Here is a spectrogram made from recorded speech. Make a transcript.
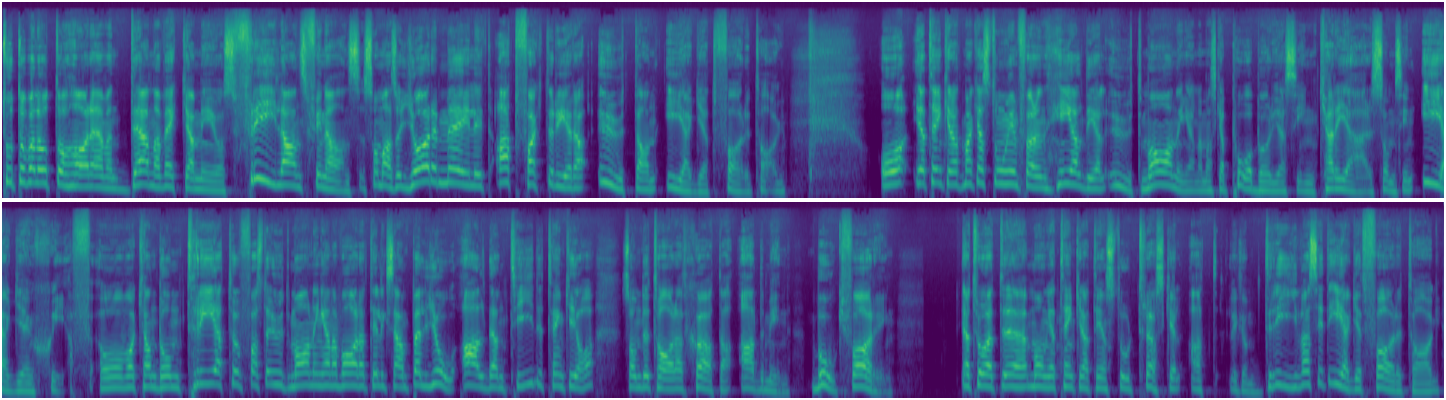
Toto Balotto har även denna vecka med oss Frilansfinans som alltså gör det möjligt att fakturera utan eget företag. Och Jag tänker att man kan stå inför en hel del utmaningar när man ska påbörja sin karriär som sin egen chef. Och Vad kan de tre tuffaste utmaningarna vara till exempel? Jo, all den tid, tänker jag, som det tar att sköta admin, bokföring. Jag tror att eh, många tänker att det är en stor tröskel att liksom, driva sitt eget företag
